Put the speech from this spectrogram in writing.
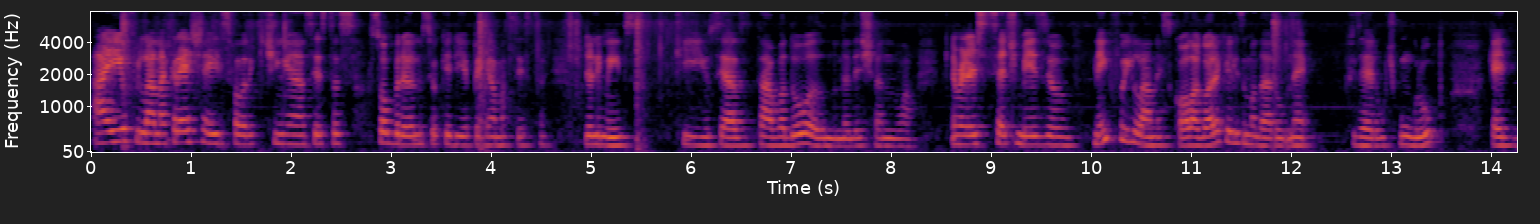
Aí eu fui lá na creche, aí eles falaram que tinha cestas sobrando, se eu queria pegar uma cesta de alimentos que o SEASA tava doando, né? Deixando lá. Na verdade, esses sete meses eu nem fui lá na escola, agora que eles mandaram, né? Fizeram tipo um grupo, que aí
